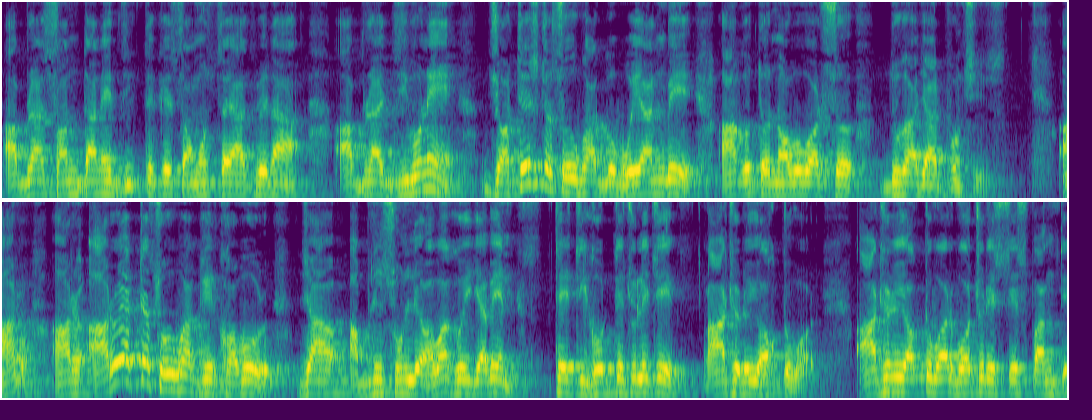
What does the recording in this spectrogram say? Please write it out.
আপনার সন্তানের দিক থেকে সমস্যায় আসবে না। আপনার জীবনে যথেষ্ট সৌভাগ্য বয়ে আনবে আগত নববর্ষ দু হাজার পঁচিশ। আর আর আরও একটা সৌভাগ্যের খবর যা আপনি শুনলে অবাক হয়ে যাবেন, সেটি ঘটতে চলেছে আঠেরোই অক্টোবর। আঠেরোই অক্টোবর বছরের শেষ প্রান্তে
